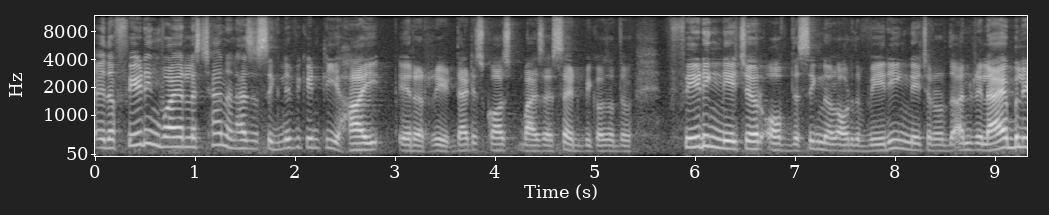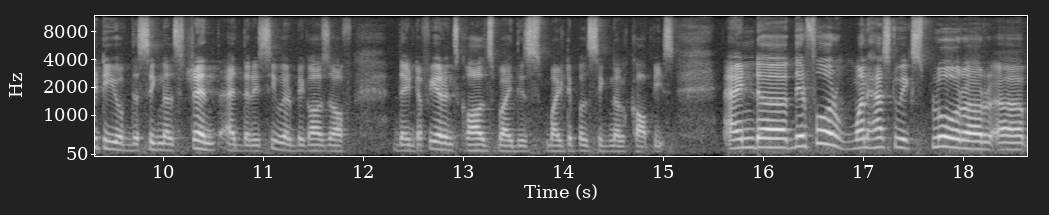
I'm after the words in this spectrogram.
the fading wireless channel has a significantly high error rate. That is caused by as I said because of the fading nature of the signal or the varying nature or the unreliability of the signal strength at the receiver because of the interference caused by these multiple signal copies. And uh, therefore, one has to explore or uh,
